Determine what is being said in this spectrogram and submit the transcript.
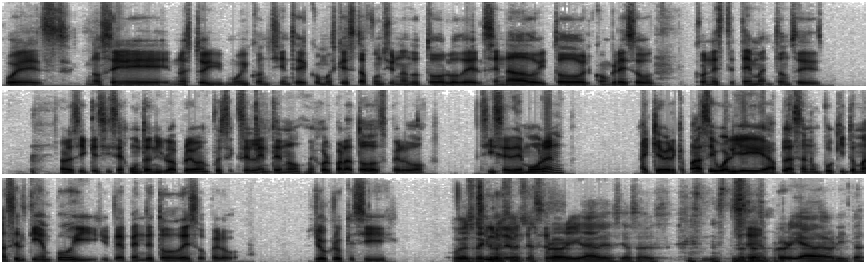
pues no sé, no estoy muy consciente de cómo es que está funcionando todo lo del Senado y todo el Congreso con este tema. Entonces, ahora sí que si se juntan y lo aprueban, pues excelente, ¿no? Mejor para todos, pero si se demoran, hay que ver qué pasa. Igual y aplazan un poquito más el tiempo y depende todo de eso, pero yo creo que sí, Puede ser Sí que no de sus prioridades, ya sabes. No es Sí. su prioridad ahorita.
